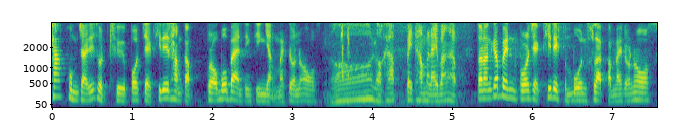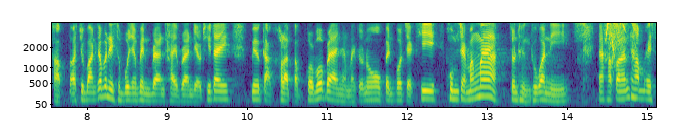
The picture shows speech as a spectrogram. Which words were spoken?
ภาคภูมิใจที่สุดคือโปรเจกต์ที่ได้ทำกับ global brand จริงๆ อย่าง McDonald's อ๋อเหรอครับไปทำอะไรบ้างครับ ตอนนั้นก็เป็นโปรเจกต์ที่เด็กสมบูรณ์คอลแลบกับ McDonald's ครับปัจจุบันก็เป็นเด็กสมบูรณ์ยังเป็นแบรนด์ไทยแบรนด์เดียวที่ได้มีโอกาสคอลแลบกับ global brand อย่าง McDonald's เป็นโปรเจกต์ที่ภูมิใจมากๆ จนถึงทุกวันนี้นะครับตอนนั้นทำไอศ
